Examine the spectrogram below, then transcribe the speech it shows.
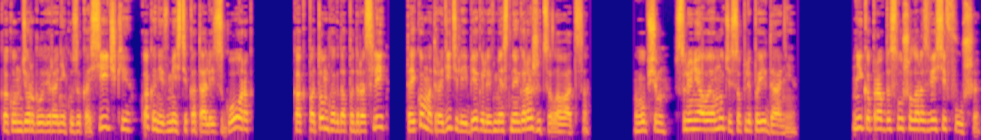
как он дергал Веронику за косички, как они вместе катались с горок, как потом, когда подросли, тайком от родителей бегали в местные гаражи целоваться. В общем, слюнявая муть и соплепоедание. Ника, правда, слушала, развесив уши,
